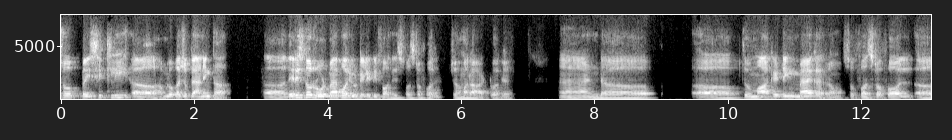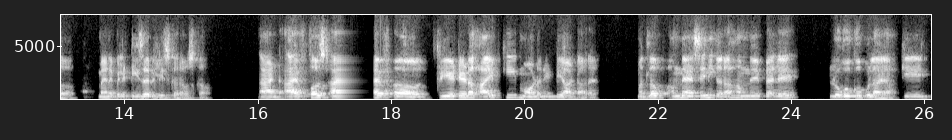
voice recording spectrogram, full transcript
so basically हम लोग का जो प्लानिंग था there is no road map और utility for this first of all जो हमारा आर्ट वर्क है। एंड uh, uh, जो मार्केटिंग मैं कर रहा हूँ सो फ़र्स्ट ऑफ़ ऑल मैंने पहले टीजर रिलीज़ करा उसका। And I have first I have created a hype कि मॉडर्न इंडिया आर्ट आ रहा है। मतलब हमने ऐसे नहीं करा हमने पहले लोगों को बुलाया कि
